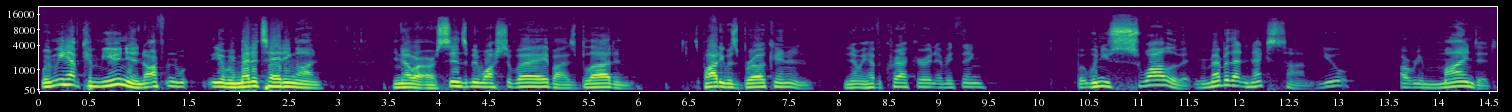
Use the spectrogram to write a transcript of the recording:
When we have communion, often you know, we're meditating on, you know, our, our sins have been washed away by his blood and his body was broken, and, you know, we have the cracker and everything. But when you swallow it, remember that next time, you are reminded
